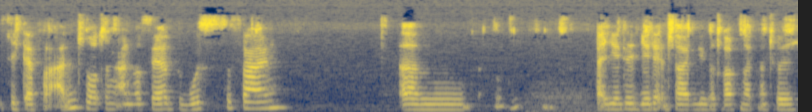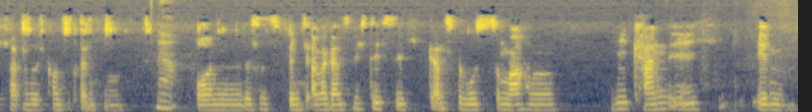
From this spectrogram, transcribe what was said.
sich der Verantwortung einfach sehr bewusst zu sein. Ähm, jede, jede Entscheidung, die wir getroffen hat, natürlich, hat natürlich Konsequenzen. Ja. Und das ist, finde ich, einfach ganz wichtig, sich ganz bewusst zu machen, wie kann ich im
